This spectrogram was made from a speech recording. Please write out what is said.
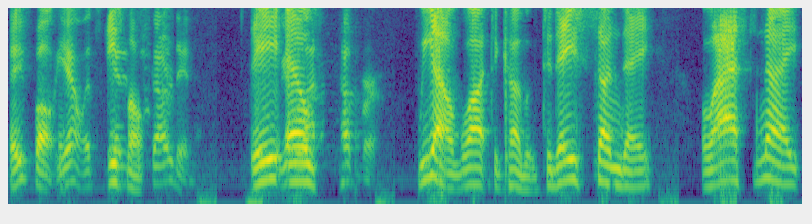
Baseball. Yeah, let's get Baseball. it started. AL cover. we got a lot to cover. Today's Sunday. Last night,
